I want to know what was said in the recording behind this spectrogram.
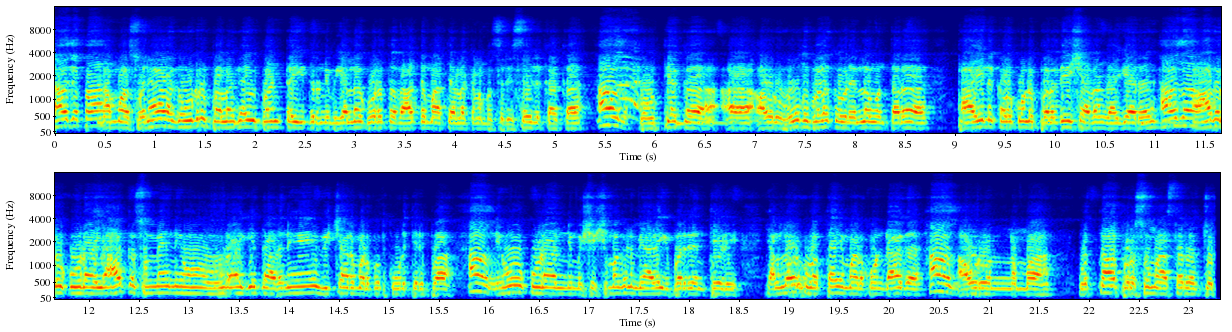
ಯಾವ್ದಪ್ಪ ನಮ್ಮ ಸೊನ್ಯಾಳ ಗೌಡ್ರು ಬಲಗೈ ಬಂಟ ಇದ್ರು ನಿಮ್ಗೆಲ್ಲ ಗೊರತದ ಅಡ್ಡ ಮಾತಾಡ್ಲಕ್ಕ ನಮ್ಮ ಶ್ರೀಶೈಲ ಕಾಕ ಹೌದು ಬಹುತೇಕ ಅವ್ರು ಹೋದ ಬಳಕ ಅವರೆಲ್ಲ ಒಂಥರ ತಾಯಿನ ಕಳ್ಕೊಂಡು ಪರದೇಶ ಆದಂಗ ಆಗ್ಯಾರ. ಆದರೂ ಕೂಡ ಯಾಕೆ ಸುಮ್ಮನೆ ನೀವು ಊರಾಗಿದ್ದ ಅದನ್ನೇ ವಿಚಾರ ಮಾಡ್ಕೊತ ಕೂಡ್ತೀರಿಪ್ಪ. ನೀವು ಕೂಡ ನಿಮ್ಮ ಶಿಶುಮಗನ ಮ್ಯಾಳಿಗೆ ಬರ್ರಿ ಅಂತೇಳಿ ಎಲ್ಲರೂ ಒತ್ತಾಯ ಮಾಡ್ಕೊಂಡಾಗ. ಅವರು ನಮ್ಮ ಉತ್ನಾಳ್ ಪರಸು ಮಾಸ್ತರ್ ಜೊತೆ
